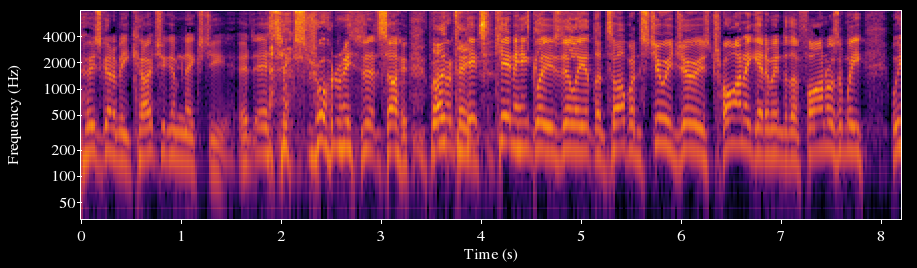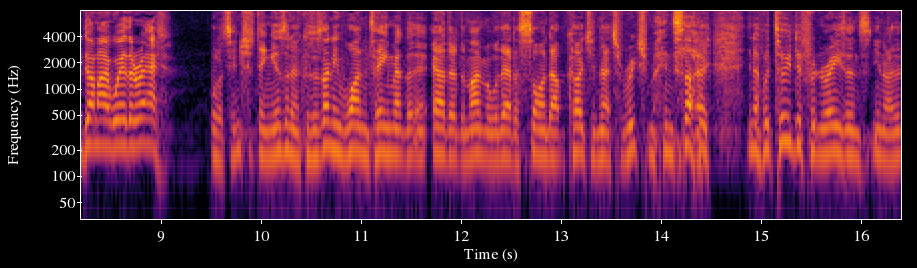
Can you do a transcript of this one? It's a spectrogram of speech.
who's going to be coaching them next year. It, it's extraordinary, isn't it? So we've got Ken, Ken Hinkley who's nearly at the top, and Stewie Dew is trying to get them into the finals, and we, we don't know where they're at. Well, it's interesting, isn't it? Because there's only one team out, out there at the moment without a signed up coach, and that's Richmond. So, you know, for two different reasons, you know,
